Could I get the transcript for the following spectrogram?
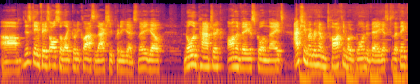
Um, his game face also, like Cody Glass, is actually pretty good. So there you go. Nolan Patrick on the Vegas Golden Knights. I actually remember him talking about going to Vegas because I think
